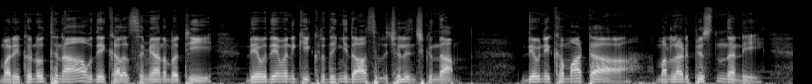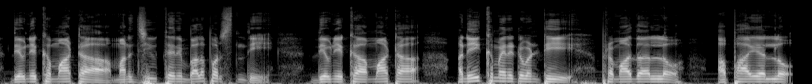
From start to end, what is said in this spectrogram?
మరి యొక్క నూతన ఉదయకాల సమయాన్ని బట్టి దేవదేవునికి కృతజ్ఞతాసులు చెల్లించుకుందాం. దేవుని యొక్క మాట మన నడిపిస్తుందండి. దేవుని యొక్క మాట మన జీవితాన్ని బలపరుస్తుంది. దేవుని యొక్క మాట అనేకమైనటువంటి ప్రమాదాల్లో అపాయాల్లో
